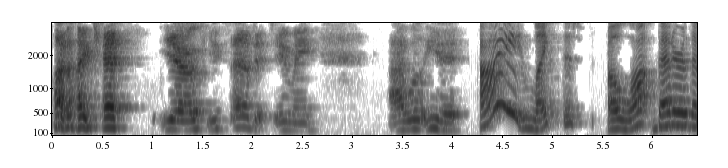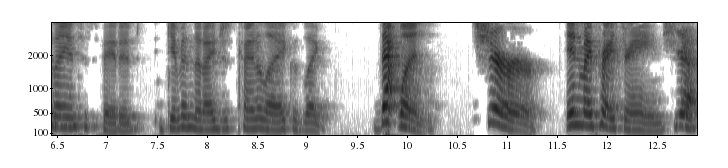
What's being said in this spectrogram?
but I guess, you know, if you served it to me, I will eat it. I liked this a lot better than I anticipated, given that I just kind of like was like, that one, sure, in my price range. Yeah,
